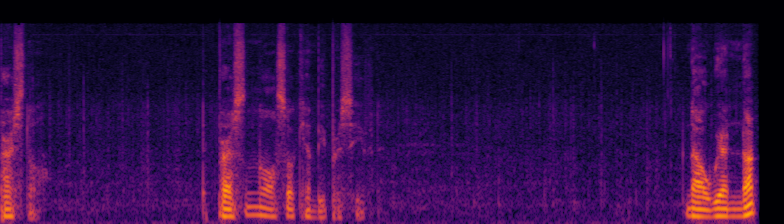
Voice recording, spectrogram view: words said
personal. The person also can be perceived. Now we are not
